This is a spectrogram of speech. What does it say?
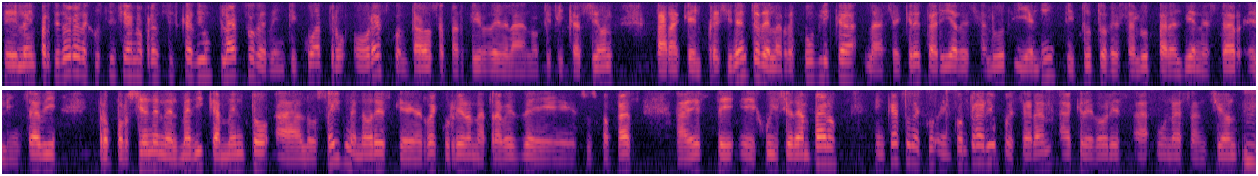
Eh, la impartidora de justicia, Ana Francisca, dio un plazo de 24 horas contados a partir de la notificación para que el presidente de la República la Secretaría de Salud y el Instituto de Salud para el Bienestar, el INSABI, proporcionen el medicamento a los seis menores que recurrieron a través de sus papás a este eh, juicio de amparo. En caso de en contrario, pues serán acreedores a una sanción. Mm.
